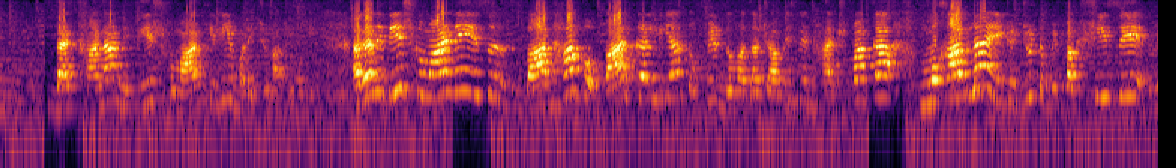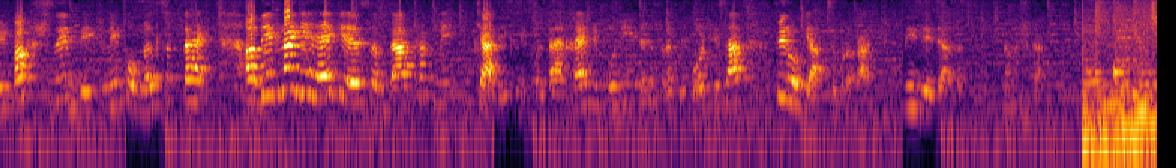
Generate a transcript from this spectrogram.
बैठाना नीतीश कुमार के लिए बड़ी चुनौती होगी। अगर नीतीश कुमार ने इस बाधा को पार कर लिया तो फिर 2024 में भाजपा का मुकाबला एकजुट विपक्षी से, विपक्ष से देखने को मिल सकता है। अब देखना यह है कि इस बैठक में क्या देखने को मिलता है। खैर, रिपोर्ट ये तक, इस रिपोर्ट के साथ। फिर होगी आपसे मुलाकात। दीजिए इजाज़त। नमस्कार।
